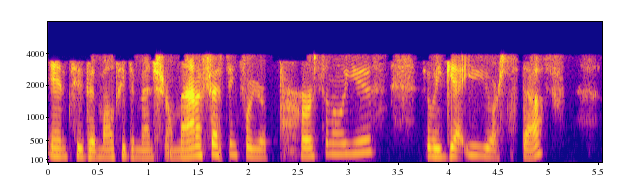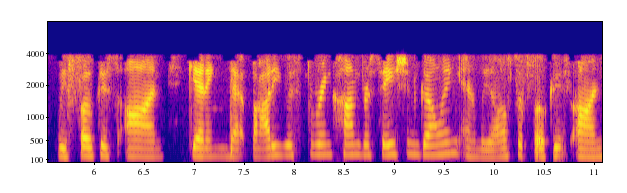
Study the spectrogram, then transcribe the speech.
into the multidimensional manifesting for your personal use. So we get you your stuff. We focus on getting that body whispering conversation going, and we also focus on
